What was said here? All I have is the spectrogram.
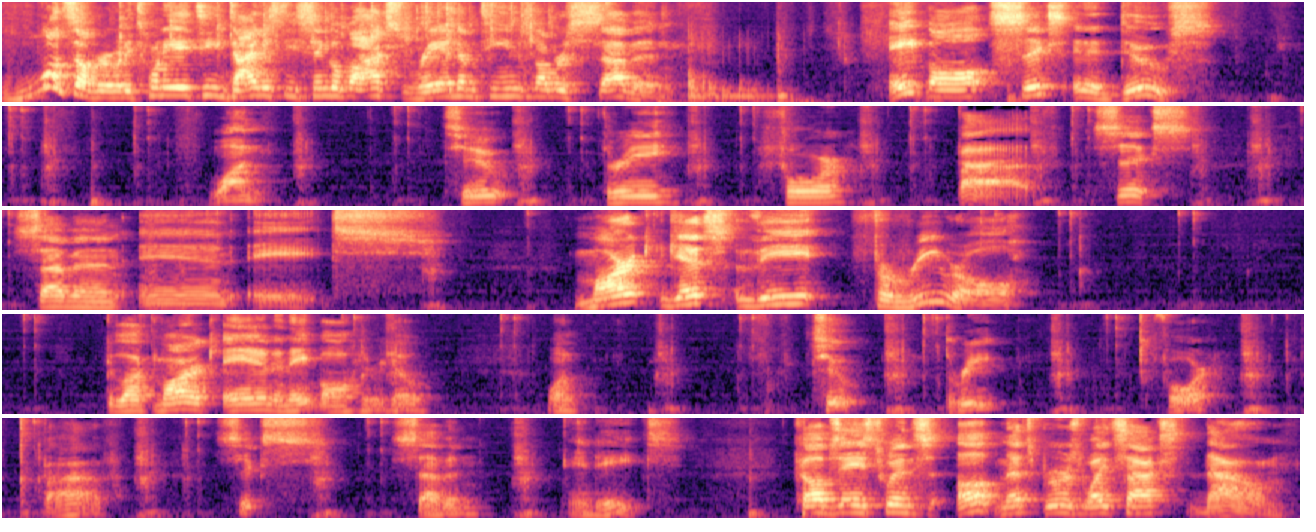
What's up, everybody? 2018 Dynasty Single Box Random Teams number seven. Eight ball, six, and a deuce. One, two, three, four, five, six, seven, and eight. Mark gets the free roll. Good luck, Mark, and an eight ball. Here we go. One, two, three, four, five, six, seven, and eight. Cubs, A's, Twins up. Mets, Brewers, White Sox down.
